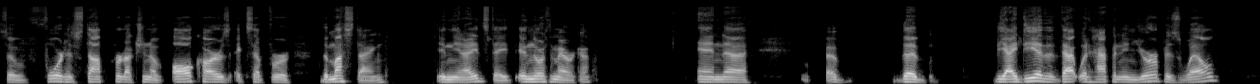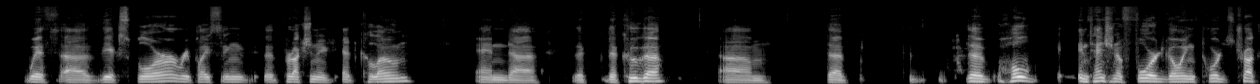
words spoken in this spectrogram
So Ford has stopped production of all cars except for the Mustang in the United States, in North America, and uh, uh, the the idea that that would happen in Europe as well, with uh, the Explorer replacing the production at Cologne, and uh, the the Kuga, um, the the whole intention of Ford going towards trucks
